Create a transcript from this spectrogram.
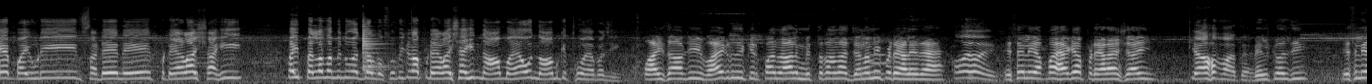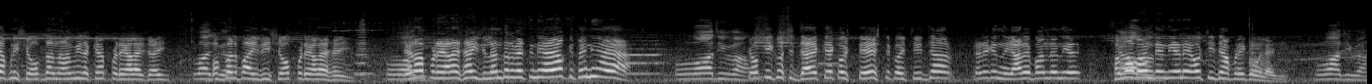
ਇਹ ਬਾਈ ਹੁਣੀ ਸਾਡੇ ਨੇ ਪਟਿਆਲਾ ਸ਼ਾਹੀ ਭਾਈ ਪਹਿਲਾਂ ਤਾਂ ਮੈਨੂੰ ਇੱਕ ਗੱਲ ਦੱਸੋ ਵੀ ਜਿਹੜਾ ਪਟਿਆਲਾ ਸ਼ਾਹੀ ਨਾਮ ਆਇਆ ਉਹ ਨਾਮ ਕਿੱਥੋਂ ਆਇਆ ਭਾਜੀ? ਭਾਈ ਸਾਹਿਬ ਜੀ ਵਾਹਿਗੁਰੂ ਦੀ ਕਿਰਪਾ ਨਾਲ ਮਿੱਤਰਾਂ ਦਾ ਜਨਮ ਹੀ ਪਟਿਆਲੇ ਦਾ ਹੈ। ਓਏ ਹੋਏ। ਇਸੇ ਲਈ ਆਪਾਂ ਹੈਗੇ ਪਟਿਆਲਾ ਸ਼ਾਹੀ। ਕੀ ਬਾਤ ਹੈ। ਬਿਲਕੁਲ ਜੀ। ਇਸ ਲਈ ਆਪਣੀ ਸ਼ਾਪ ਦਾ ਨਾਮ ਵੀ ਰੱਖਿਆ ਪਟਿਆਲਾ ਸ਼ਾਹੀ। ਬੱਬਲ ਭਾਈ ਦੀ ਸ਼ਾਪ ਪਟਿਆਲਾ ਸ਼ਾਹੀ। ਜਿਹੜਾ ਪਟਿਆਲਾ ਸ਼ਾਹੀ ਜਲੰਧਰ ਵਿੱਚ ਨਹੀਂ ਆਇਆ ਉਹ ਕਿੱਥੇ ਨਹੀਂ ਆਇਆ? ਵਾਹ ਜੀ ਵਾਹ। ਕਿਉਂਕਿ ਕੁਝ ਜਾਇਕੇ ਕੁਝ ਟੇਸਟ ਕੋਈ ਚੀਜ਼ਾਂ ਜਿਹੜੇ ਕਿ ਨਜ਼ਾਰੇ ਬਣ ਦਿੰਦੀਆਂ ਸਮਾਂ ਬਣ ਦਿੰਦੀਆਂ ਨੇ ਉਹ ਚੀਜ਼ਾਂ ਆਪਣੇ ਕੋਲ ਹੈ ਜੀ। ਵਾਹ ਜੀ ਵਾਹ।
